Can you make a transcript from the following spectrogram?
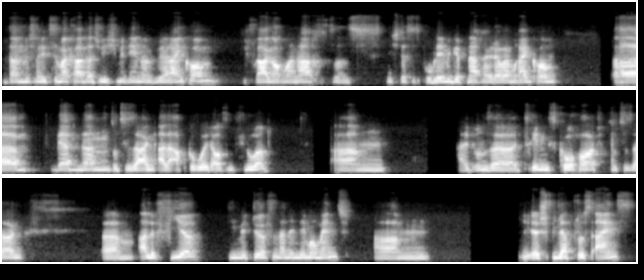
dann müssen wir die Zimmerkarte natürlich mitnehmen, damit wir reinkommen. Die fragen auch mal nach, sonst nicht, dass es Probleme gibt nachher wieder beim Reinkommen. Ähm, werden dann sozusagen alle abgeholt aus dem Flur. Ähm, halt unser Trainingskohort sozusagen. Ähm, alle vier, die mit dürfen dann in dem Moment. Ähm, Spieler plus eins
